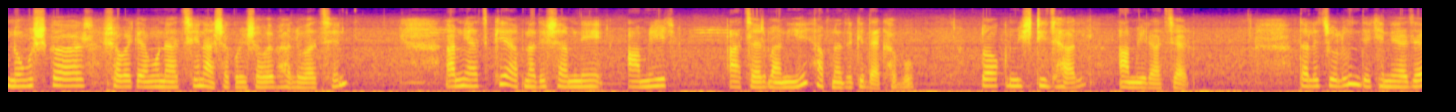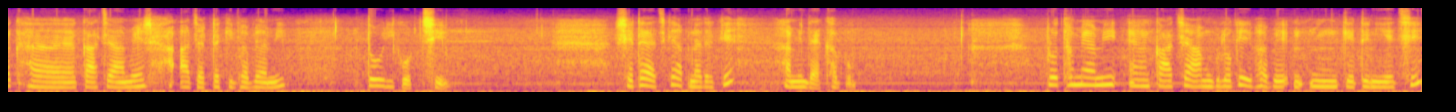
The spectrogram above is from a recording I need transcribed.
নমস্কার, সবাই কেমন আছেন? আশা করি সবাই ভালো আছেন। আমি আজকে আপনাদের সামনে আমের আচার বানিয়ে আপনাদেরকে দেখাবো। টক মিষ্টি ঝাল আমের আচার। তাহলে চলুন দেখে নেওয়া যাক কাঁচা আমের আচারটা কীভাবে আমি তৈরি করছি। সেটা আজকে আপনাদেরকে আমি দেখাবো। প্রথমে আমি কাঁচা আমগুলোকে এভাবে কেটে নিয়েছি,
